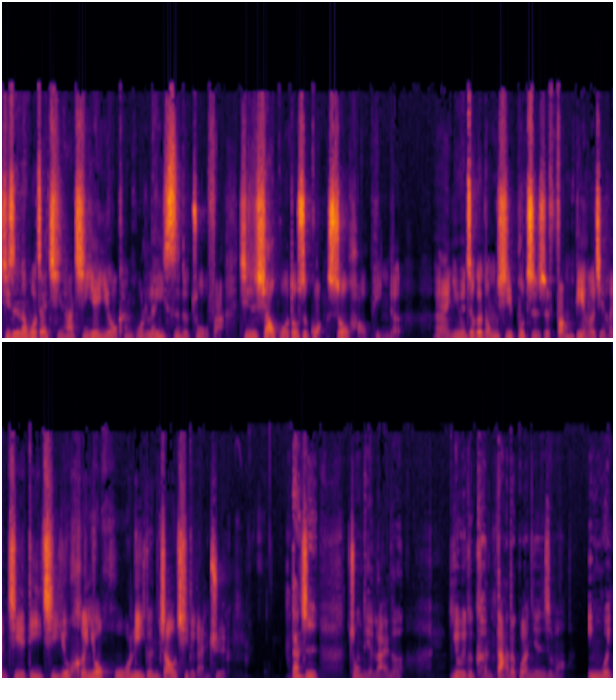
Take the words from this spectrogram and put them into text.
其实呢，我在其他企业也有看过类似的做法，其实效果都是广受好评的。嗯，因为这个东西不只是方便，而且很接地气，又很有活力跟朝气的感觉。但是重点来了，有一个很大的关键是什么？因为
